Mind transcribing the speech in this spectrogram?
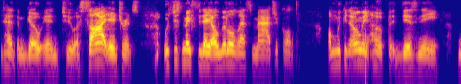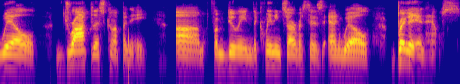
and had them go into a side entrance, which just makes the day a little less magical. Um, we can only hope that Disney will drop this company um, from doing the cleaning services and will bring it in house.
